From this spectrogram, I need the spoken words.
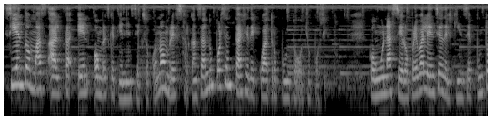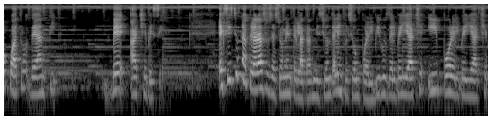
siendo más alta en hombres que tienen sexo con hombres, alcanzando un porcentaje de 4.8%, con una cero prevalencia del 15.4% de anti-BHBC. Existe una clara asociación entre la transmisión de la infección por el virus del VIH y por el VIH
